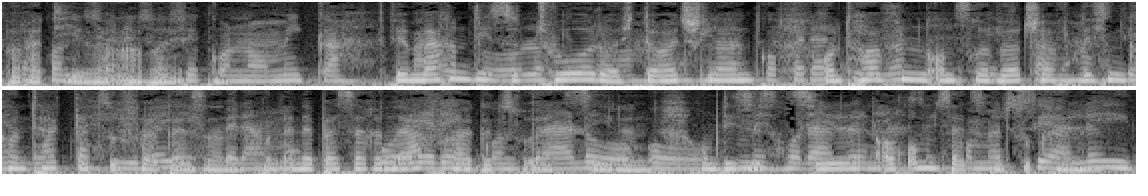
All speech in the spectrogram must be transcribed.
Kooperative arbeiten. Wir machen diese Tour durch Deutschland und hoffen, unsere wirtschaftlichen Kontakte zu verbessern und eine bessere Nachfrage zu erzielen, um dieses Ziel auch umsetzen zu können.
